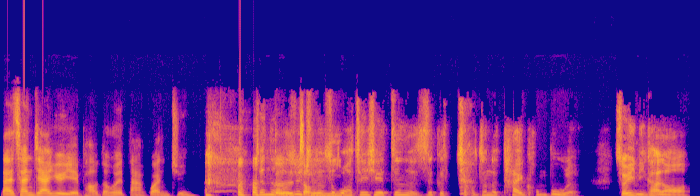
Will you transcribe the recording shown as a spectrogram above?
来参加越野跑都会拿冠军，真的。我就觉得说，哇，这些真的这个脚真的太恐怖了。所以你看哦，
